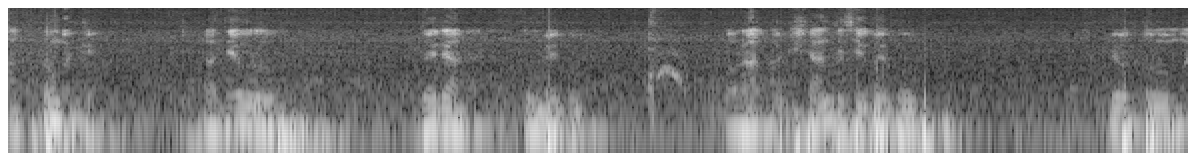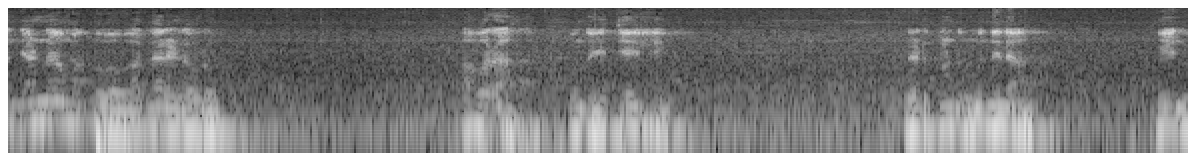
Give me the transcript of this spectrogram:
ಆ ಕುಟುಂಬಕ್ಕೆ ಆ ದೇವರು ಧೈರ್ಯ ತುಂಬಬೇಕು. ಅವರ ಆತ್ಮಕ್ಕೆ ಶಾಂತಿ ಸಿಗಬೇಕು. ಇವತ್ತು ಮಂಜಣ್ಣ ಮತ್ತು ಅವರು ಅವರ ಒಂದು ಹೆಜ್ಜೆಯಲ್ಲಿ ನಡ್ಕೊಂಡು ಮುಂದಿನ ಏನು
